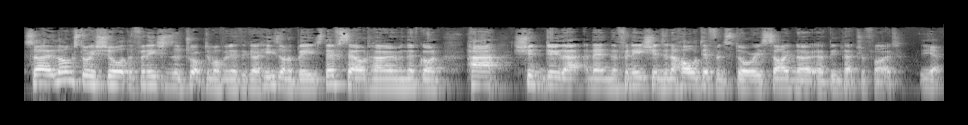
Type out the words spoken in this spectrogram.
So, long story short, the Phoenicians have dropped him off in Ithaca. He's on a beach. They've sailed home and they've gone, ha, shouldn't do that. And then the Phoenicians, in a whole different story, side note, have been petrified. Yeah.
